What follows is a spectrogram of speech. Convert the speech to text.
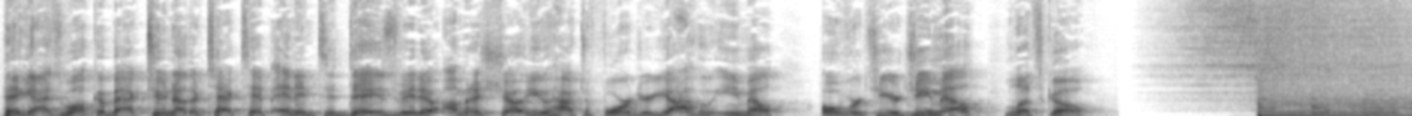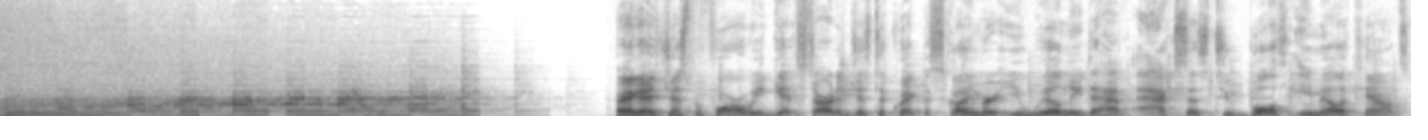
Hey guys, welcome back to another tech tip and in today's video I'm going to show you how to forward your Yahoo email over to your Gmail. Let's go. All right guys, just before we get started, just a quick disclaimer, you will need to have access to both email accounts,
